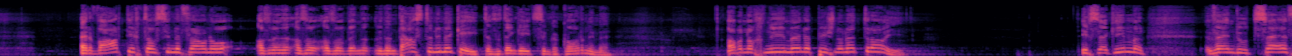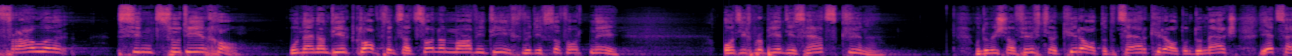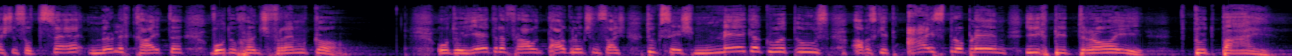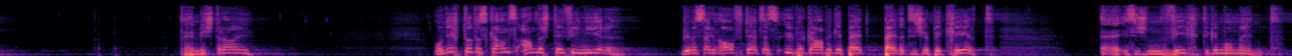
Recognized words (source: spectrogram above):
erwarte ich, dass eine Frau noch, also wenn, also, also wenn, wenn dann das dann nicht mehr geht, also dann geht es dann gar nicht mehr. Aber nach neun Monaten bist du noch nicht treu. Ich sage immer, wenn du zehn Frauen sind zu dir gekommen und dann an dir klopft und gesagt, so einen Mann wie dich würde ich sofort nehmen. Und ich probiere dein Herz zu gewinnen. Und du bist schon 50 Jahre geheiratet oder 10 Jahre geheiratet und du merkst, jetzt hast du so 10 Möglichkeiten, wo du fremd gehen kannst. Und du jeder Frau in die Augen schaust und sagst, du siehst mega gut aus, aber es gibt ein Problem, ich bin treu, tut bei. Dann bist du treu. Und ich tue das ganz anders definieren. Wie wir sagen oft, jetzt das Übergabegebet betet, ist ja bekehrt. Äh, es ist ein wichtiger Moment.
